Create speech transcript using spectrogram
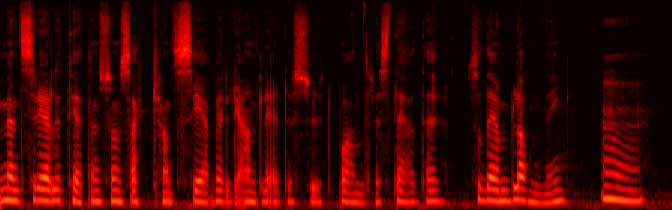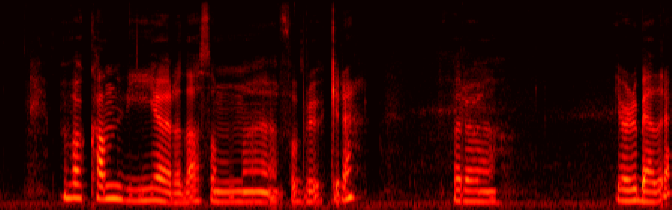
Mens realiteten som sagt kan se veldig annerledes ut på andre steder. Så det er en blanding. Mm. Men hva kan vi gjøre da som forbrukere for å gjøre det bedre?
